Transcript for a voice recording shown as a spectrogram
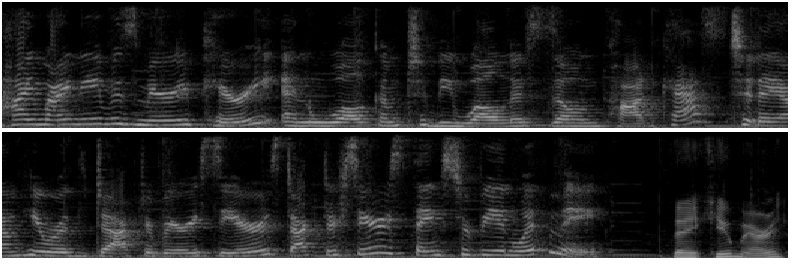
Hi, my name is Mary Perry, and welcome to the Wellness Zone podcast. Today I'm here with Dr. Barry Sears. Dr. Sears, thanks for being with me. Thank you, Mary.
